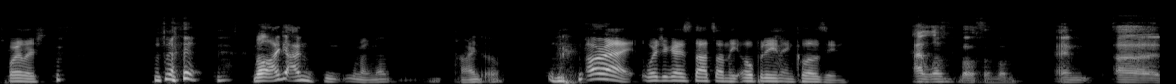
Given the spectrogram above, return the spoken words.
Spoilers. well, I, I'm I mean, kind of. All right. What's your guys' thoughts on the opening and closing? I loved both of them, and uh,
